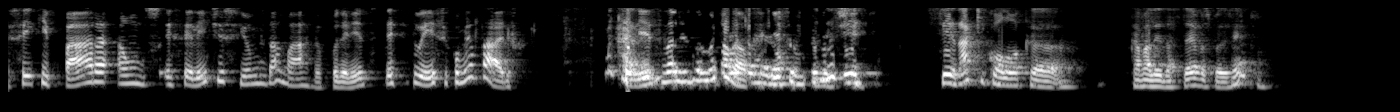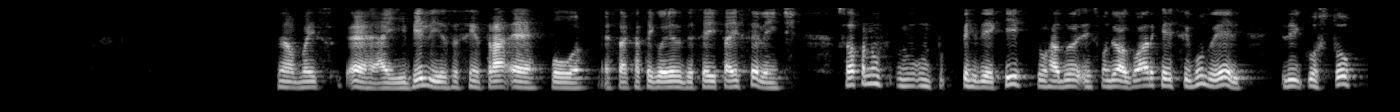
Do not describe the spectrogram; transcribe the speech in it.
se equipara a um dos excelentes filmes da Marvel. Poderia ter sido esse comentário. Mas, cara, esse não ajuda muito, não. É Isso é Será que coloca Cavaleiro das Trevas, por exemplo? Não, mas é, aí beleza, se entrar, é, boa. Essa categoria da DC aí tá excelente. Só para não, não, perder aqui, o Radu respondeu agora que, segundo ele, ele gostou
